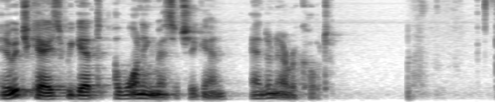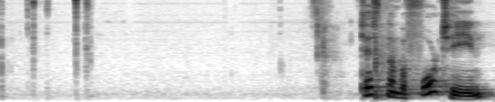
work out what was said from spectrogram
In which case we get a warning message again and an error code. Test number 14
